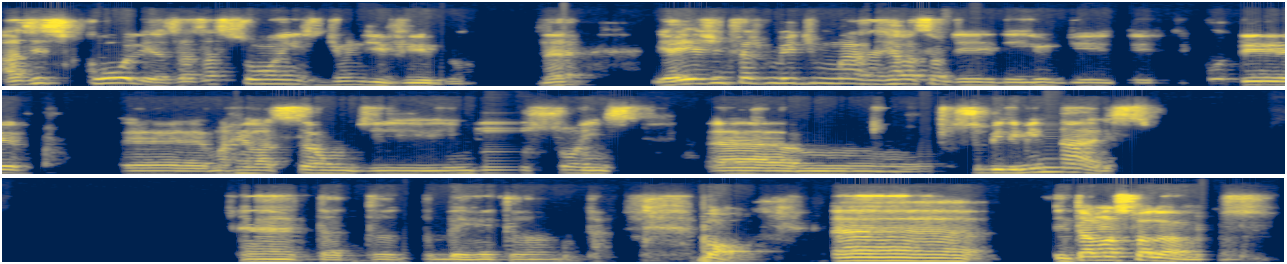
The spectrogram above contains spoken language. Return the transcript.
as escolhas, as ações de um indivíduo, né? E aí a gente faz por meio de uma relação de, de, de, de poder, é, uma relação de induções um, subliminares. É, tá tudo bem, então. Tá. Bom, uh, então nós falamos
